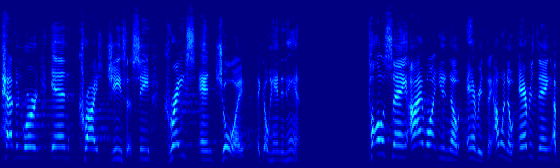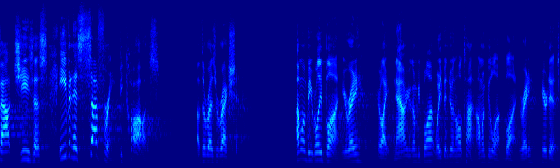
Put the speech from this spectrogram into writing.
heavenward in Christ Jesus. See, grace and joy, they go hand in hand. Paul is saying, I want you to know everything. I want to know everything about Jesus, even his suffering because of the resurrection. I'm going to be really blunt. You ready? You're like, now you're going to be blunt? What have you been doing the whole time? I'm going to be blunt. blunt. You ready? Here it is.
